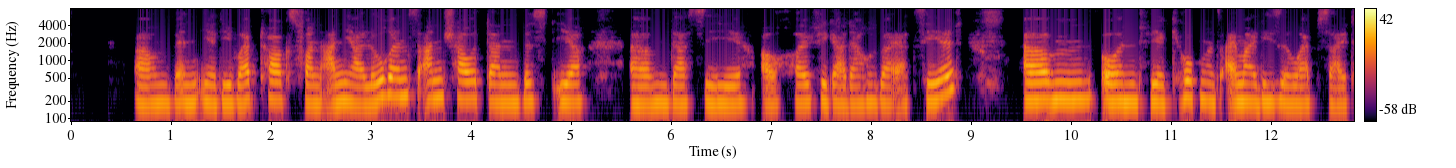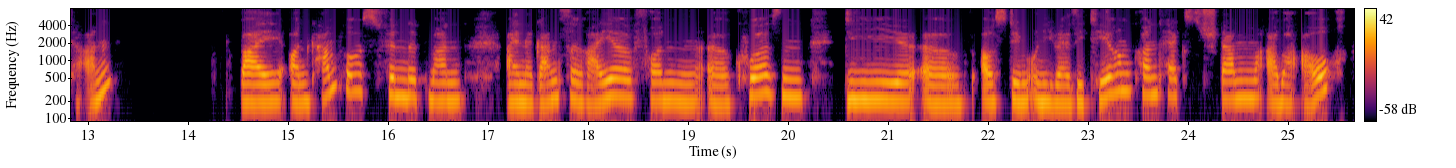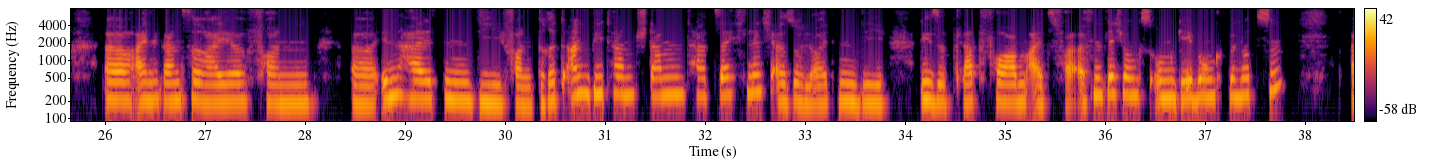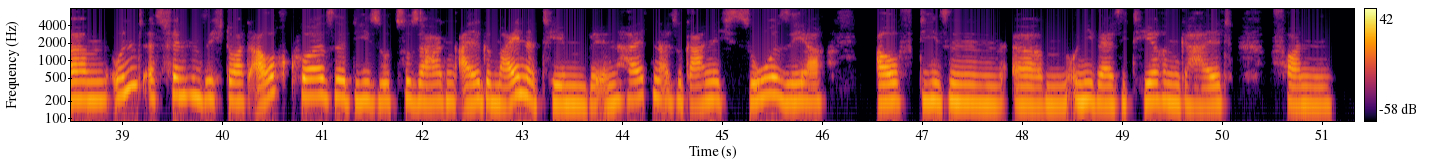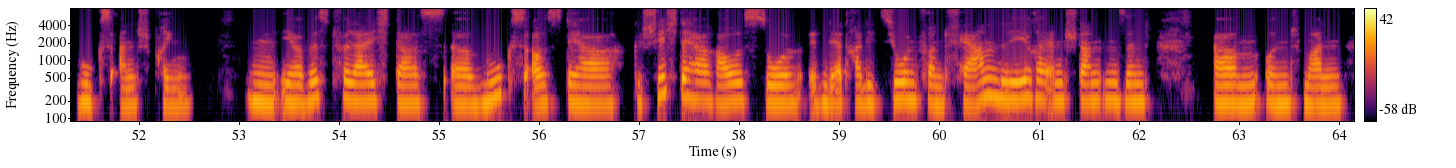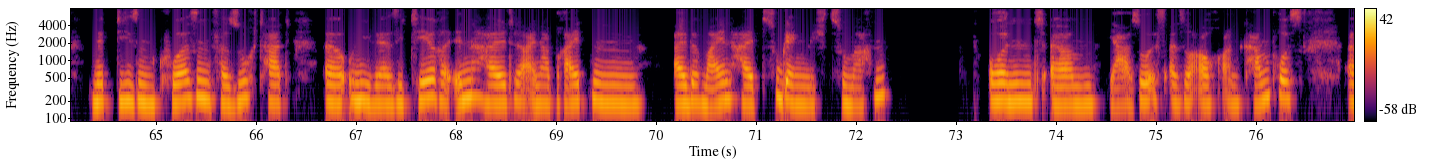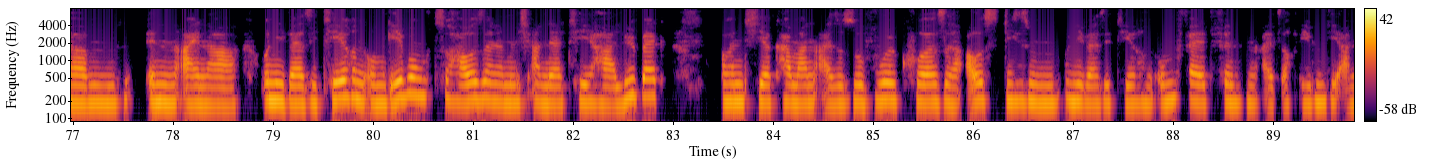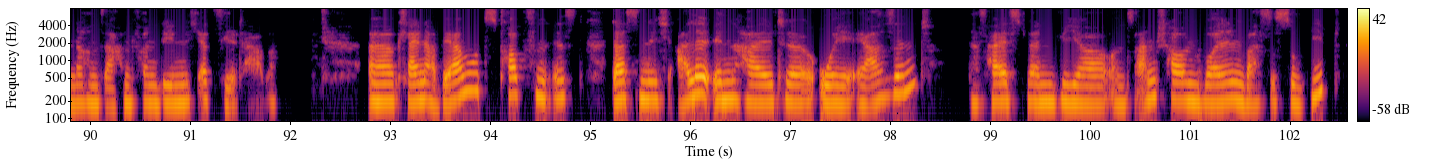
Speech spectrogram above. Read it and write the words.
Ähm, wenn ihr die Web-Talks von Anja Lorenz anschaut, dann wisst ihr, ähm, dass sie auch häufiger darüber erzählt. Ähm, und wir gucken uns einmal diese Webseite an. Bei On Campus findet man eine ganze Reihe von äh, Kursen, die äh, aus dem universitären Kontext stammen, aber auch äh, eine ganze Reihe von äh, Inhalten, die von Drittanbietern stammen tatsächlich, also Leuten, die diese Plattform als Veröffentlichungsumgebung benutzen. Ähm, und es finden sich dort auch Kurse, die sozusagen allgemeine Themen beinhalten, also gar nicht so sehr auf diesen ähm, universitären Gehalt von MOOCs anspringen. Hm, ihr wisst vielleicht, dass äh, MOOCs aus der Geschichte heraus so in der Tradition von Fernlehre entstanden sind ähm, und man mit diesen Kursen versucht hat, äh, universitäre Inhalte einer breiten Allgemeinheit zugänglich zu machen. Und ähm, ja, so ist also auch an Campus ähm, in einer universitären Umgebung zu Hause, nämlich an der TH Lübeck. Und hier kann man also sowohl Kurse aus diesem universitären Umfeld finden, als auch eben die anderen Sachen, von denen ich erzählt habe. Äh, kleiner Wermutstropfen ist, dass nicht alle Inhalte OER sind. Das heißt, wenn wir uns anschauen wollen, was es so gibt,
